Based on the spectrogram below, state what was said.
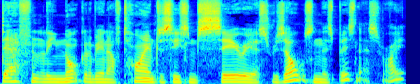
definitely not going to be enough time to see some serious results in this business, right?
